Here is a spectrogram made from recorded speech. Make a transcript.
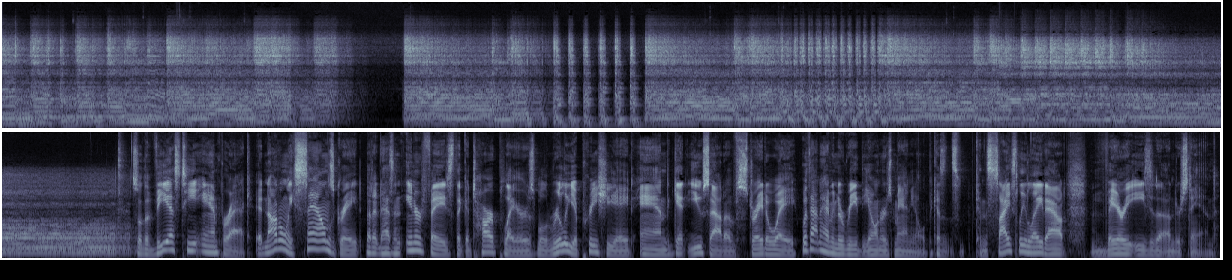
So the VST amp rack, it not only sounds great, but it has an interface that guitar players will really appreciate and get use out of straight away without having to read the owner's manual because it's concisely laid out, very easy to understand.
